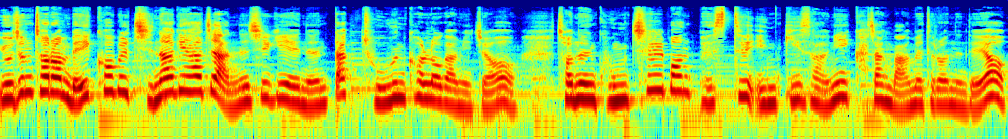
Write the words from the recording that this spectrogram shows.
요즘처럼 메이크업을 진하게 하지 않는 시기에는 딱 좋은 컬러감이죠. 저는 07번 베스트 인기상이 가장 마음에 들었는데요.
